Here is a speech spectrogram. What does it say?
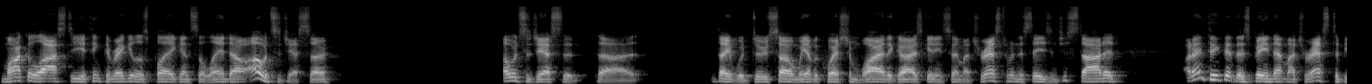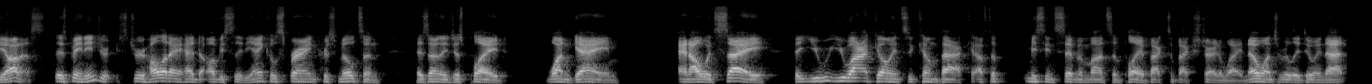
Michael asked, Do you think the regulars play against Orlando? I would suggest so. I would suggest that uh, they would do so. And we have a question why are the guys getting so much rest when the season just started? I don't think that there's been that much rest, to be honest. There's been injuries. Jrue Holiday had obviously the ankle sprain. Chris Milton has only just played one game. And I would say that you you aren't going to come back after missing seven months and play a back to back straight away. No one's really doing that.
